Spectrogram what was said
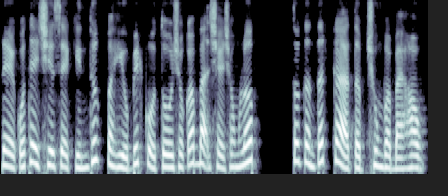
để có thể chia sẻ kiến thức và hiểu biết của tôi cho các bạn trẻ trong lớp, tôi cần tất cả tập trung vào bài học.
